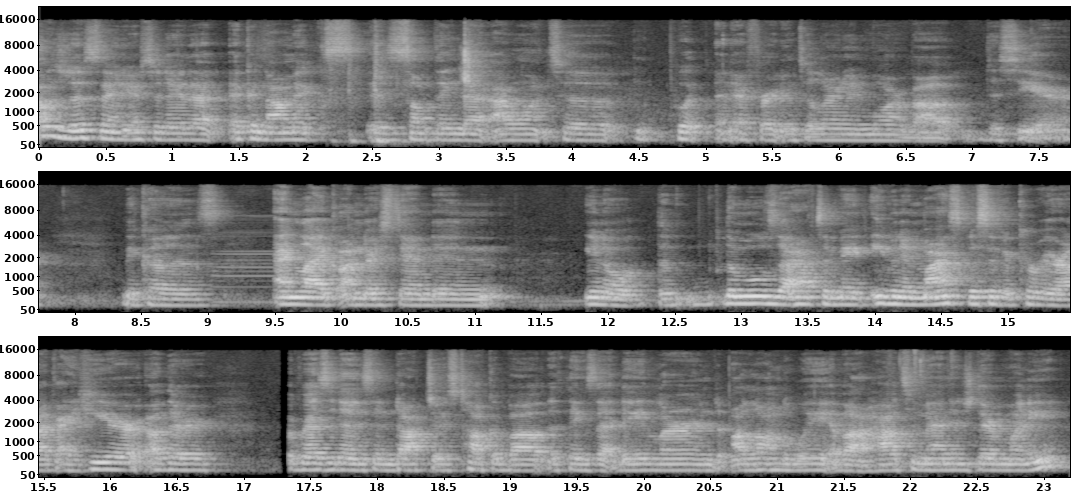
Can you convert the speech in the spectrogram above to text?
I was just saying yesterday that economics is something that I want to put an effort into learning more about this year because and like understanding you know the the moves that I have to make even in my specific career like I hear other residents and doctors talk about the things that they learned along the way about how to manage their money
